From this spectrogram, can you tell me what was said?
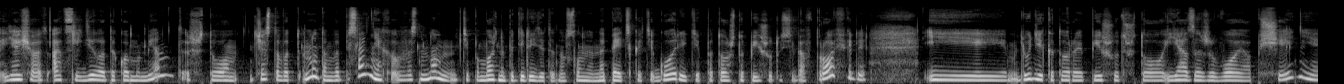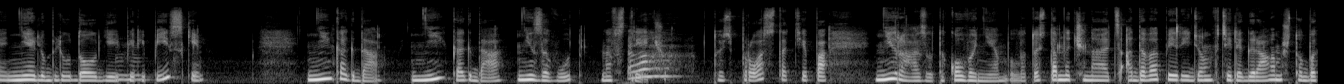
я еще отследила такой момент, что часто вот, ну, там в описаниях в основном, типа, можно поделить это, ну, условно, на пять категорий, типа то, что пишут у себя в профиле, и люди, которые пишут, что я за живое общение, не люблю долгие Мгм. переписки, никогда, никогда не зовут на встречу. То есть просто типа ни разу такого не было. То есть там начинается, а давай перейдем в Телеграм, чтобы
